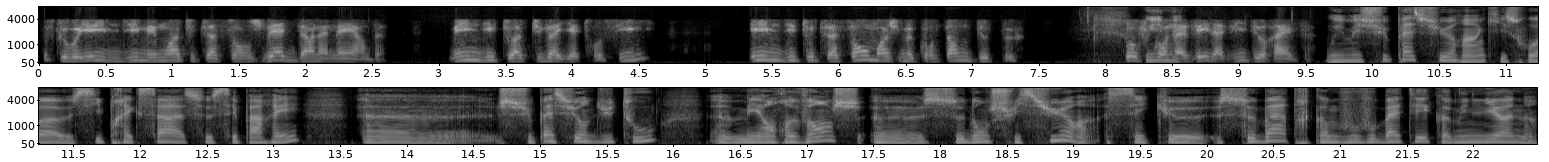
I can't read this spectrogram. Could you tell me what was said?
parce que vous voyez, il me dit, mais moi, de toute façon, je vais être dans la merde. Mais il me dit, toi, tu vas y être aussi. Et il me dit, de toute façon, moi, je me contente de peu. Sauf qu'on avait la vie de rêve. Oui, mais je suis pas sûre hein, qu'il soit euh, si près que ça à se séparer. Euh, je suis pas sûre du tout. Euh, mais en revanche, euh, ce dont je suis sûre, c'est que se battre comme vous vous battez comme une lionne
